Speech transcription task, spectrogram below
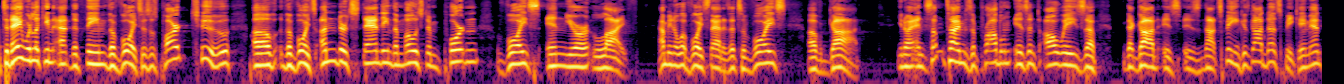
Well, today we're looking at the theme, the voice. This is part two of the voice, understanding the most important voice in your life. How many know what voice that is? It's a voice of God. You know, and sometimes the problem isn't always uh, that God is is not speaking, because God does speak. Amen.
